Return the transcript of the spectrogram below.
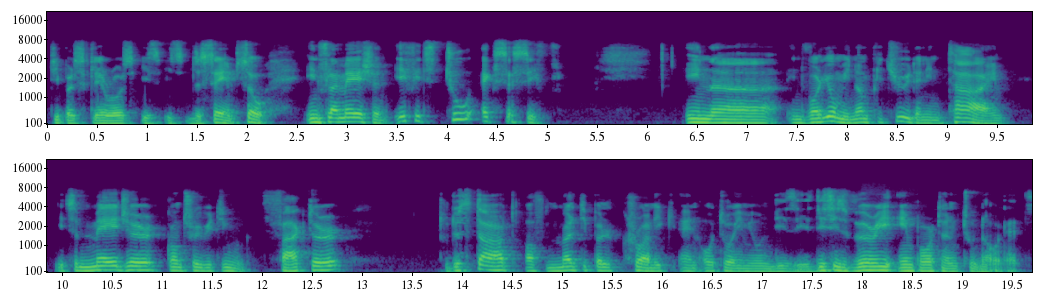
multiple sclerosis is, is the same. So inflammation, if it's too excessive in, uh, in volume, in amplitude, and in time, it's a major contributing factor to the start of multiple chronic and autoimmune disease. This is very important to know that.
